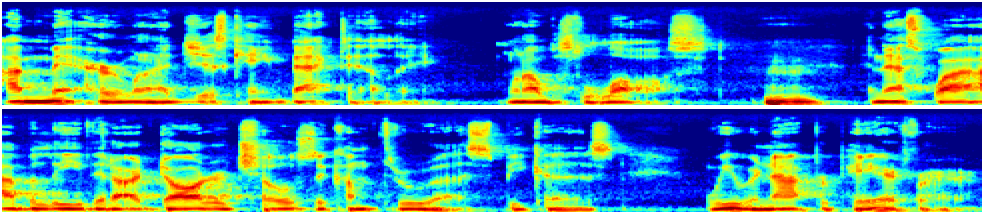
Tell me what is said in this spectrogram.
I met her when I just came back to LA, when I was lost. Mm-hmm. And that's why I believe that our daughter chose to come through us because we were not prepared for her.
